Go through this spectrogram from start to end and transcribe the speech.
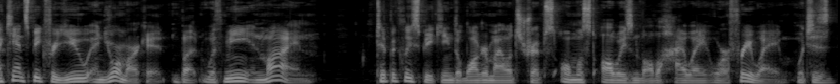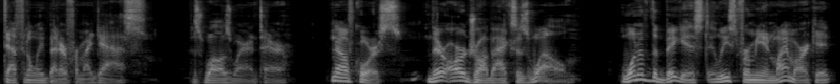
I can't speak for you and your market, but with me and mine, typically speaking, the longer mileage trips almost always involve a highway or a freeway, which is definitely better for my gas, as well as wear and tear. Now, of course, there are drawbacks as well. One of the biggest, at least for me in my market,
